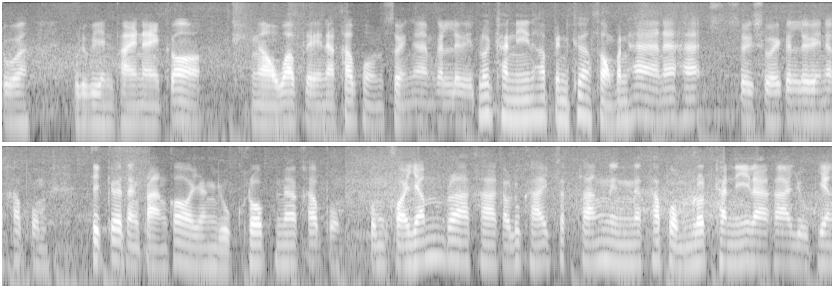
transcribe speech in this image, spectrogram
ตัวบริเวณภายในก็เงาวับเลยนะครับผม สวยงามกันเลย รถคันนี้นะครับเป็นเครื่อง 2005 นะฮะ สวยๆกันเลยนะครับผม ติกเกอร์ต่างๆ ก็ยังอยู่ครบนะครับผม ผมขอย้ำราคากับลูกค้าอีกสักครั้งหนึ่งนะครับผม รถคันนี้ราคาอยู่เพียง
